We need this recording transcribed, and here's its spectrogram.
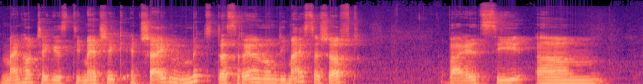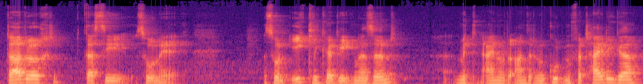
mein Hot Take ist, die Magic entscheiden mit das Rennen um die Meisterschaft, weil sie ähm, dadurch, dass sie so, eine, so ein ekliger Gegner sind, mit den ein oder anderen guten Verteidiger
